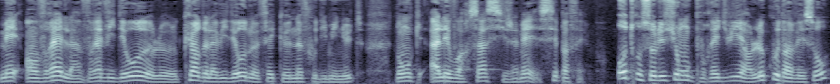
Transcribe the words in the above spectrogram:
Mais en vrai, la vraie vidéo, le cœur de la vidéo ne fait que 9 ou 10 minutes. Donc, allez voir ça si jamais c'est pas fait. Autre solution pour réduire le coût d'un vaisseau,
